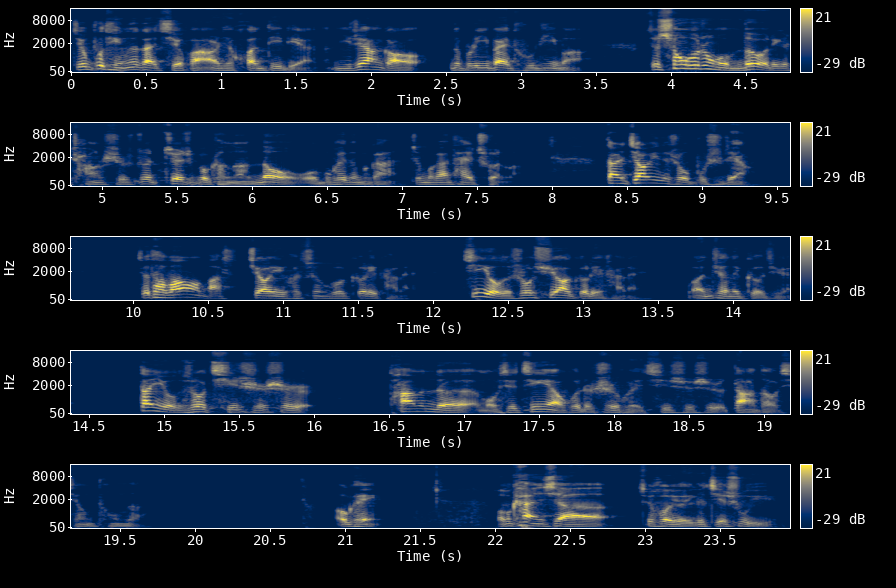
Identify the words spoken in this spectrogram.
就不停的在切换，而且换地点，你这样搞那不是一败涂地吗？就生活中我们都有这个常识，说这是不可能，no，我不会这么干，这么干太蠢了。但是交易的时候不是这样，就他往往把交易和生活割裂开来，其实有的时候需要割裂开来，完全的隔绝。但有的时候其实是他们的某些经验或者智慧其实是大道相通的。OK，我们看一下最后有一个结束语。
